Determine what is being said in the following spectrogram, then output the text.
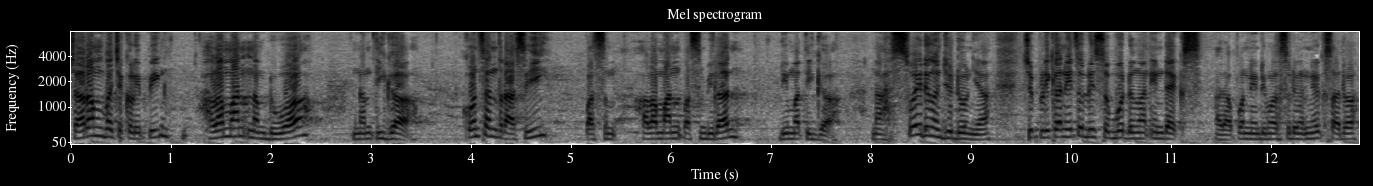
Cara membaca clipping halaman 62 63. Konsentrasi pas halaman 49 53. Nah, sesuai dengan judulnya, cuplikan itu disebut dengan indeks. Adapun yang dimaksud dengan indeks adalah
